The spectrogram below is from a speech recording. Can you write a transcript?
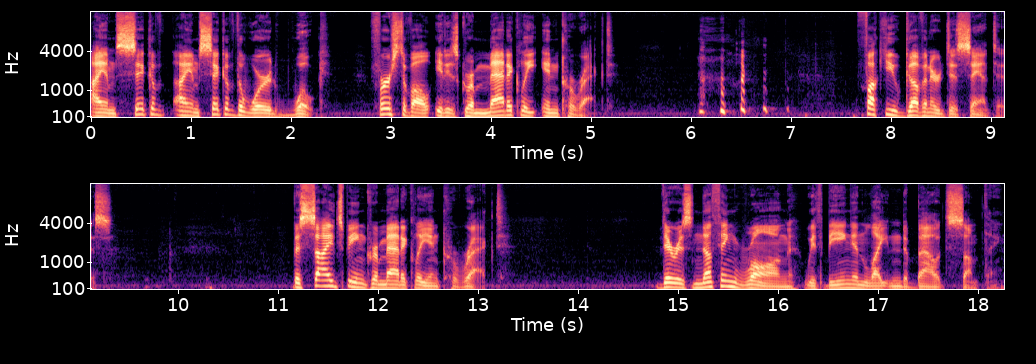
I am sick of I am sick of the word woke. First of all, it is grammatically incorrect. Fuck you, Governor DeSantis. Besides being grammatically incorrect, there is nothing wrong with being enlightened about something.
